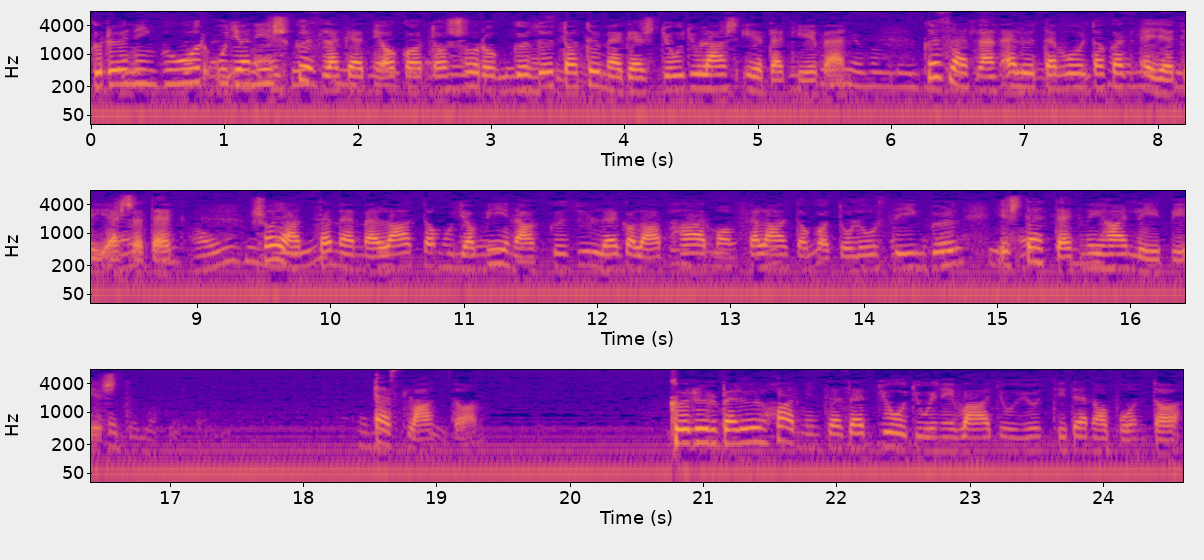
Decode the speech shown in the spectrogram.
Gröning úr ugyanis közlekedni akart a sorok között a tömeges gyógyulás érdekében. Közvetlen előtte voltak az egyedi esetek. Saját szememmel láttam, hogy a bénák közül legalább hárman felálltak a tolószékből, és tettek néhány lépést. Ezt láttam. Körülbelül 30 ezer gyógyulni vágyó jött ide naponta.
